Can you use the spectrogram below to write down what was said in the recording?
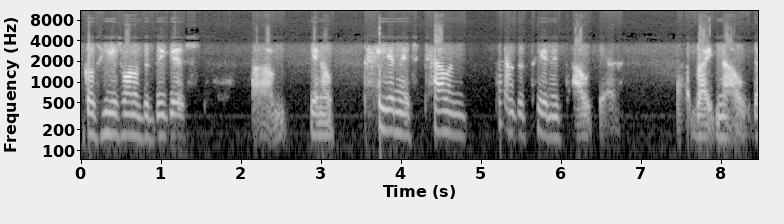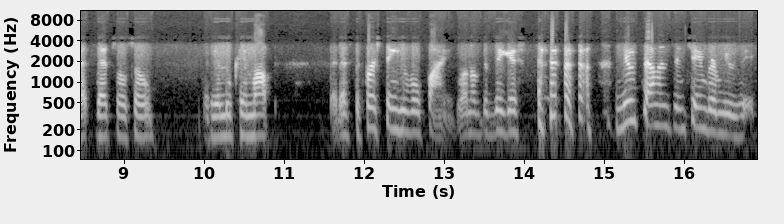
because he is one of the biggest, um, you know, pianist, talent, talented pianists out there uh, right now. That that's also if you look him up. That's the first thing you will find. One of the biggest new talents in chamber music.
